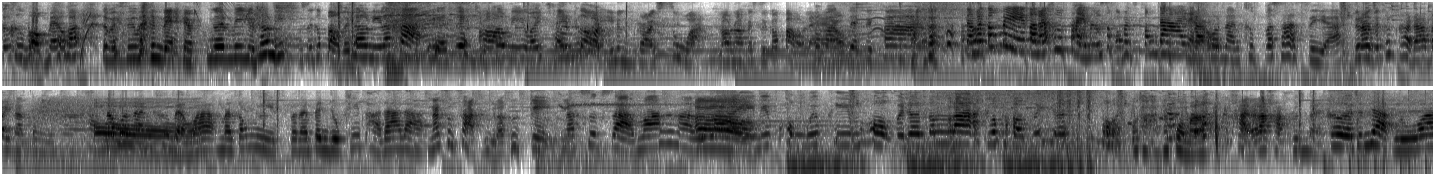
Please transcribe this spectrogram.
ก็คือบอกแม่ว่าจะไปซื้อแบรนด์เนมเงินมีอยู่เท่านี้ซื้อกระเป๋าไปเท่านี้แล้วค่ะเหลือเศษอยู่เท่านี้ไว้ใช้เงินทั้งก่หอมนด100 ส่วน เรานำไปซื้อกระเป๋าแล้ประมาณว 75 แต่มันต้องมีตอนนั้นคือใจมันรู้สึกว่ามันจะต้องได้แหละ ณวันนั้นคือประสาทเสียเดี๋ยวเราจะขึ้นพาด้าใบนั้นตรงนี้ให้ณวันนั้นคือแบบว่ามันต้องมีตอนนั้นเป็นยุคที่พาด้าดังนักศึกษาถือแล้วคือเก่งนักศึกษามหาเอลัยอวิปคงวิปครีมหกไปเดินตลาดกระเป๋าก็เยอะหมดโอ้ตายน่ากลัวมากขายแล้วราคาขึ้นไหมเธอฉันอยากรู้ว่า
